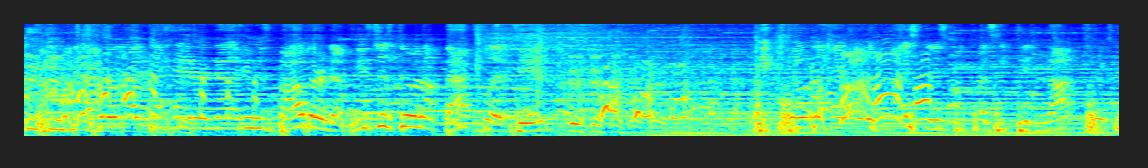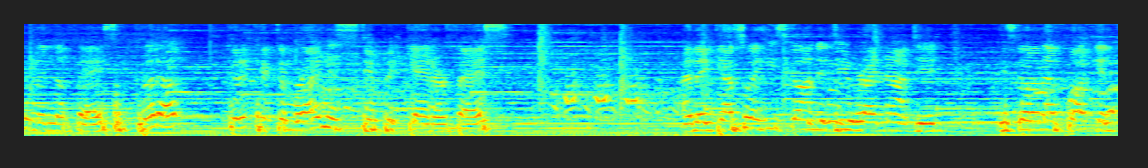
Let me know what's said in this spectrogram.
He never let the hater know he was bothering him. He's just doing a backflip, dude. He killed the hater with niceness because he did not kick him in the face. He could have. Could have kicked him right in his stupid gator face. And then guess what he's going to do right now, dude? He's going to fucking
